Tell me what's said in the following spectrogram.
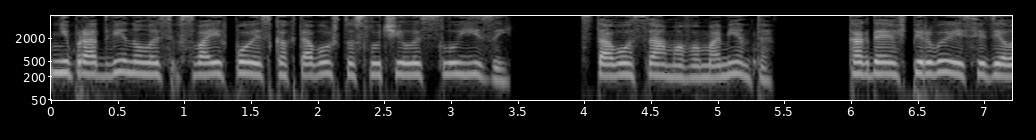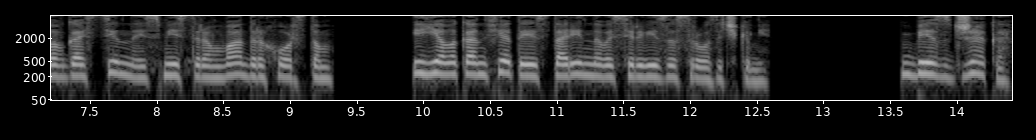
не продвинулась в своих поисках того, что случилось с Луизой, с того самого момента, когда я впервые сидела в гостиной с мистером Вандерхорстом и ела конфеты из старинного сервиза с розочками. Без Джека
